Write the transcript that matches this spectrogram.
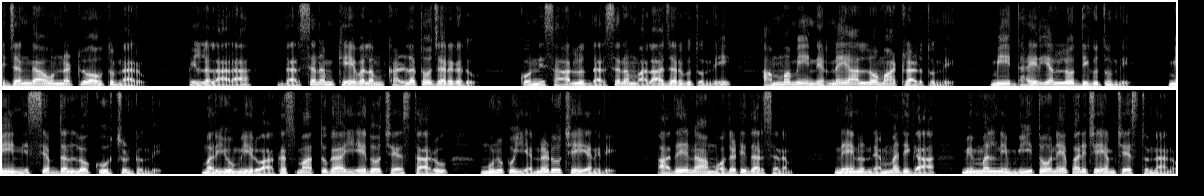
నిజంగా ఉన్నట్లు అవుతున్నారు. పిల్లలారా దర్శనం కేవలం కళ్ళతో జరగదు. కొన్నిసార్లు దర్శనం అలా జరుగుతుంది. అమ్మ మీ నిర్ణయాల్లో మాట్లాడుతుంది. మీ ధైర్యంలో దిగుతుంది. మీ నిశ్శబ్దంలో కూర్చుంటుంది. మరియు మీరు అకస్మాత్తుగా ఏదో చేస్తారు. మునుపు ఎన్నడూ చేయనిది. అదే నా మొదటి దర్శనం. నేను నెమ్మదిగా మిమ్మల్ని మీతోనే పరిచయం చేస్తున్నాను.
